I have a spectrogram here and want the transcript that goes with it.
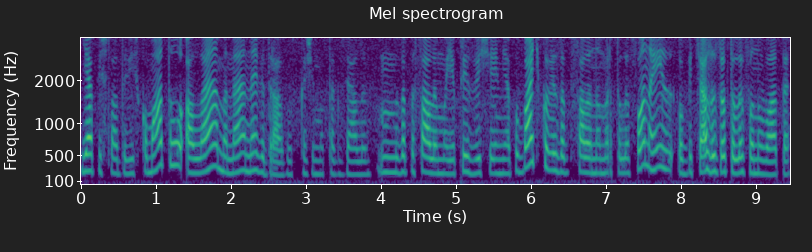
я пішла до військкомату, але мене не відразу, скажімо так, взяли. Записали моє прізвище, ім'я по батькові, записали номер телефона і обіцяли зателефонувати.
